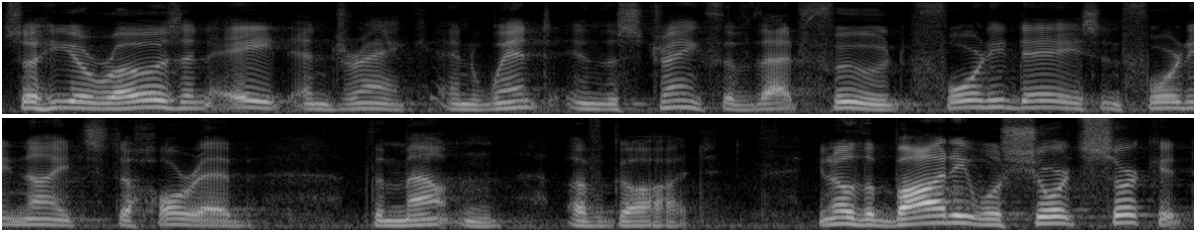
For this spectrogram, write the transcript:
So he arose and ate and drank and went in the strength of that food 40 days and 40 nights to Horeb, the mountain of God. You know, the body will short circuit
